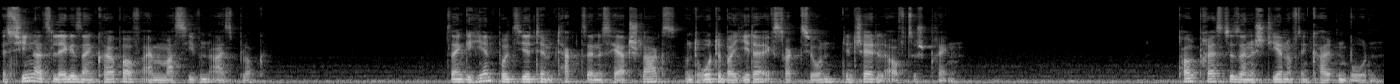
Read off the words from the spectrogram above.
Es schien, als läge sein Körper auf einem massiven Eisblock. Sein Gehirn pulsierte im Takt seines Herzschlags und drohte bei jeder Extraktion, den Schädel aufzusprengen. Paul presste seine Stirn auf den kalten Boden.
